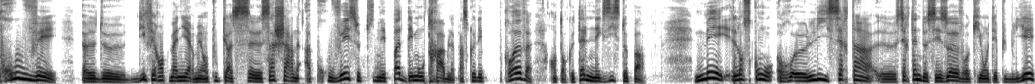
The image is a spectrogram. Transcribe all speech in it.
prouver euh, de différentes manières, mais en tout cas s'acharnent à prouver ce qui n'est pas démontrable, parce que les preuves en tant que telles n'existent pas. Mais lorsqu'on lit certains, euh, certaines de ces œuvres qui ont été publiées,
